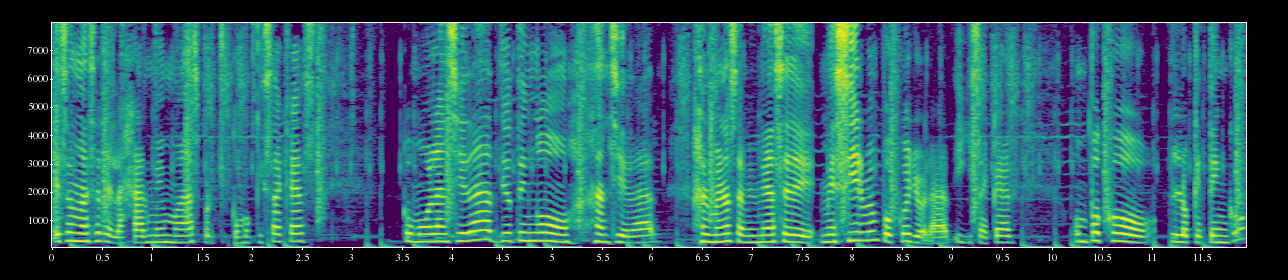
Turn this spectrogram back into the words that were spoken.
Eso me hace relajarme más porque como que sacas como la ansiedad. Yo tengo ansiedad. Al menos a mí me hace, me sirve un poco llorar y sacar un poco lo que tengo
